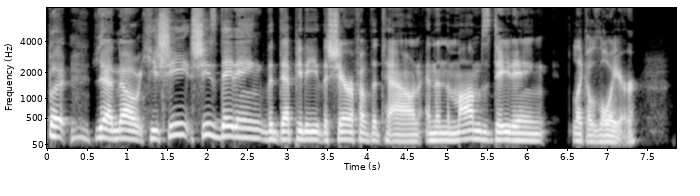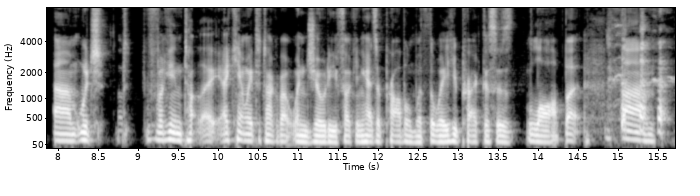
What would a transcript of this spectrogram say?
but yeah no he she she's dating the deputy the sheriff of the town and then the mom's dating like a lawyer Um, which t- fucking ta- I I can't wait to talk about when Jody fucking has a problem with the way he practices law, but um,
